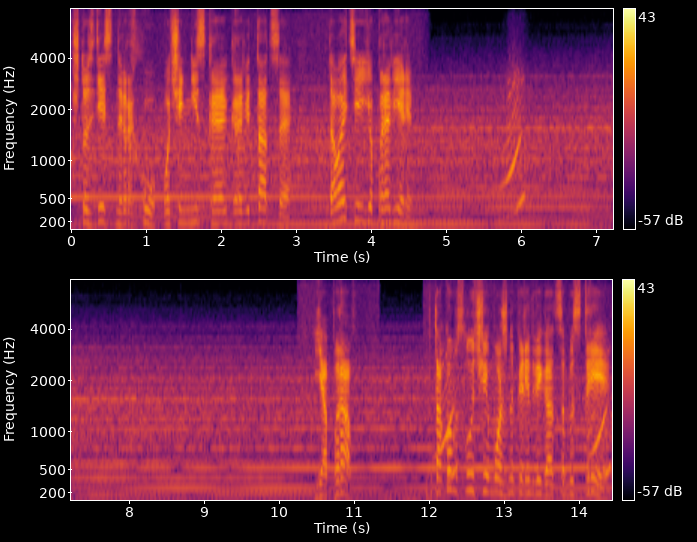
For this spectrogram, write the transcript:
что здесь наверху очень низкая гравитация. Давайте ее проверим. Я прав. В таком случае можно передвигаться быстрее.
